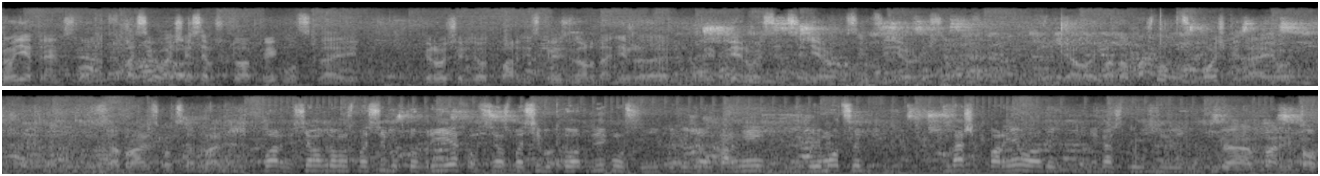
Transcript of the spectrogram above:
ну нет реально слов. Спасибо вообще всем, кто откликнулся, да, и в первую очередь вот парни с Crazy Nord, они же, да, пе- первые синсценировали, синсценировали все дело. И потом пошло по цепочке, да, и вот собрали, сколько собрали. Парни, всем огромное спасибо, кто приехал, всем спасибо, кто откликнулся и поддержал парней. По эмоциям наших парней молодых, мне кажется, было все видно. Да, парни, топ.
